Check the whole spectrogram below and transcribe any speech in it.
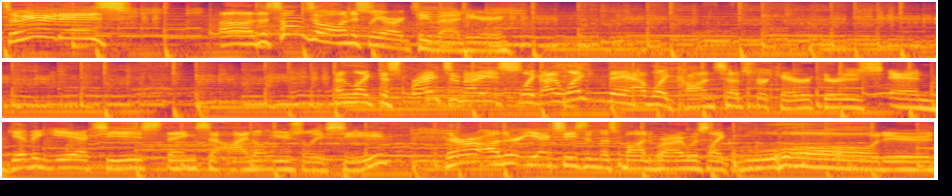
So here it is! Uh, the songs honestly aren't too bad here. And like the sprites are nice. Like I like they have like concepts for characters and giving EXEs things that I don't usually see. There are other EXEs in this mod where I was like, whoa, dude.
